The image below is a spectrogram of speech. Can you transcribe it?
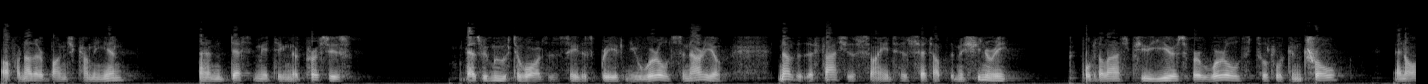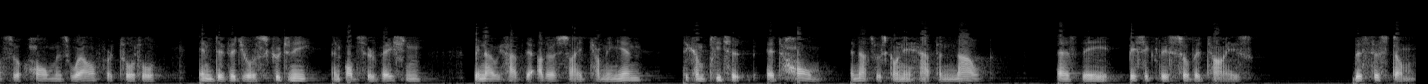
of another bunch coming in and decimating their purses as we move towards, as I say, this brave new world scenario. Now that the fascist side has set up the machinery over the last few years for world total control and also at home as well for total individual scrutiny and observation, we now have the other side coming in to complete it at home. And that's what's going to happen now as they basically Sovietize the system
